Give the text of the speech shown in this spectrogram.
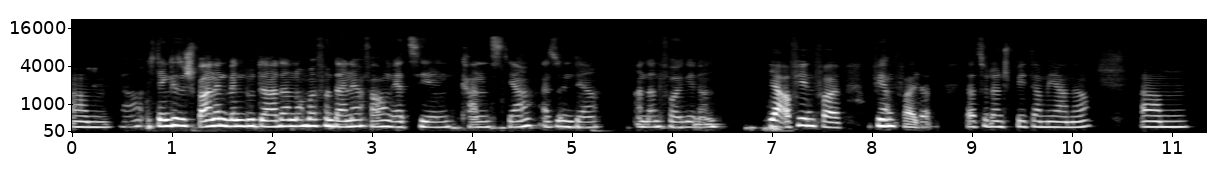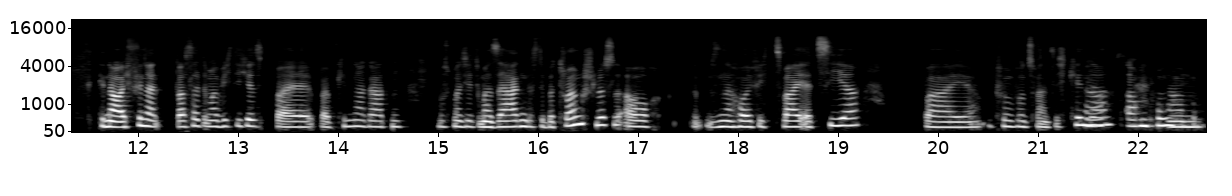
Ähm, ja, ich denke, das ist spannend, wenn du da dann nochmal von deiner Erfahrung erzählen kannst, ja, also in der anderen Folge dann. Ja, auf jeden Fall. Auf jeden ja. Fall. Da, dazu dann später mehr. Ne? Ähm, genau, ich finde, halt, was halt immer wichtig ist bei, beim Kindergarten, muss man sich jetzt immer sagen, dass der Betreuungsschlüssel auch, sind ja häufig zwei Erzieher bei 25 Kindern. Ja, auch ein Punkt. Ähm,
